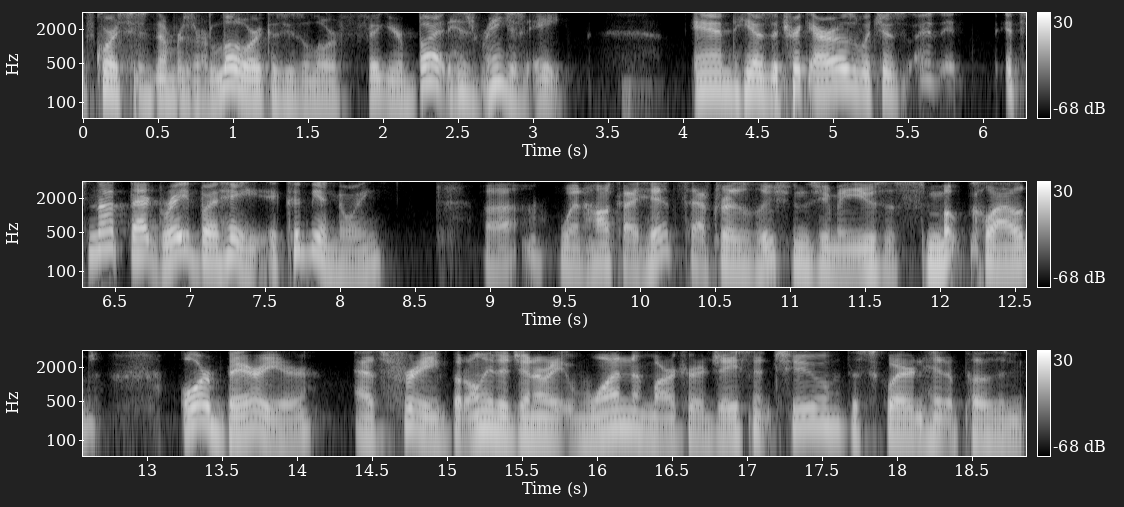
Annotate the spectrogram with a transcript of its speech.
of course his numbers are lower because he's a lower figure but his range is eight. And he has the trick arrows which is it, it's not that great but hey it could be annoying. Uh, when Hawkeye hits, after resolutions, you may use a smoke cloud or barrier as free, but only to generate one marker adjacent to the square and hit opposing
